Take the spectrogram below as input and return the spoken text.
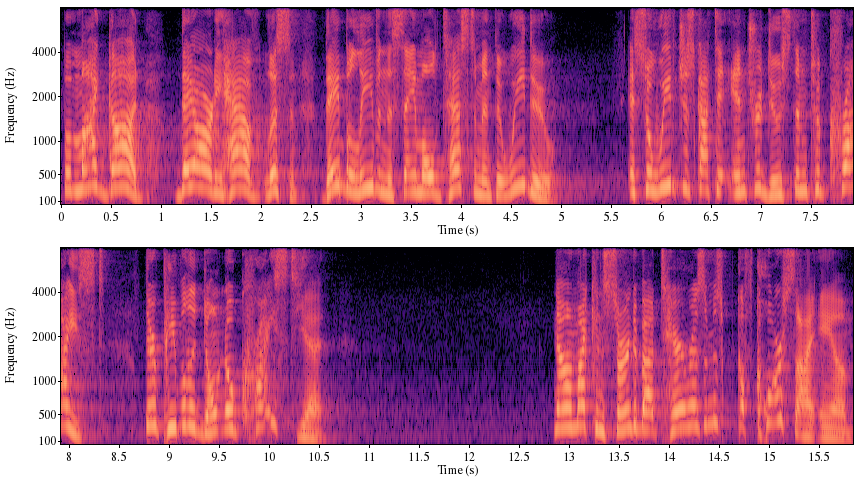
but my God, they already have, listen, they believe in the same Old Testament that we do. And so we've just got to introduce them to Christ. There are people that don't know Christ yet. Now, am I concerned about terrorism? Of course I am.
